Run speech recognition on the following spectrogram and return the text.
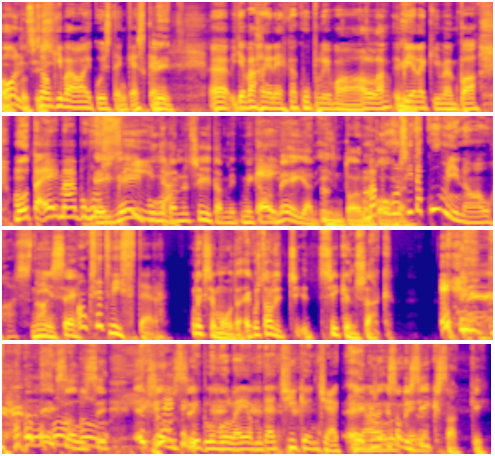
On, mutta se on kiva aikuisten kesken. Niin. Ö, Ja vähän ehkä kuplivaa alla, niin. vielä kivempaa. Mutta ei, mä en puhunut Ei, me siitä. ei puhuta nyt siitä, mi- mikä on meidän intoilun Mä kohde. puhun siitä kuminauhasta. Niin se. Onko se Twister? Oliko se muuta? Eikö se oli chi- Chicken Shack? Eikö se ollut si- eikö se ollut si- 90-luvulla ei ole mitään chicken jackia Ei, kyllä se oli kyllä. siksakki.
